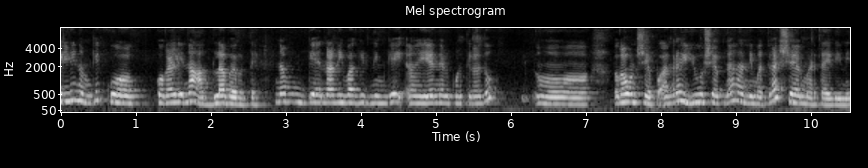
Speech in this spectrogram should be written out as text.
ಇಲ್ಲಿ ನಮಗೆ ಕೊರಳಿನ ಅಗ್ಲ ಬರುತ್ತೆ. ನಮಗೆ, ನಾನು ಇವಾಗ ಇದು ನಿಮಗೆ ಏನು ಹೇಳ್ಕೊಡ್ತಿರೋದು? ರೌಂಡ್ ಶೇಪ್ ಅಂದರೆ ಯು ಶೇಪ್ನ ನಾನು ನಿಮ್ಮ ಹತ್ರ ಶೇರ್ ಮಾಡ್ತಾ ಇದ್ದೀನಿ.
